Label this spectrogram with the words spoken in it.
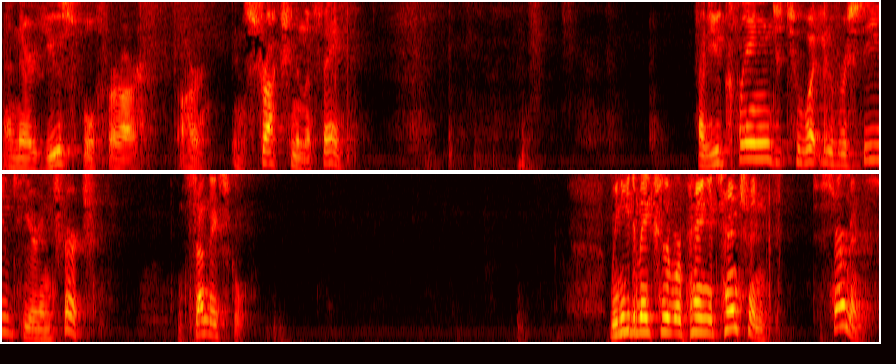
and they're useful for our, our instruction in the faith. Have you clinged to what you've received here in church, in Sunday school? We need to make sure that we're paying attention to sermons.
